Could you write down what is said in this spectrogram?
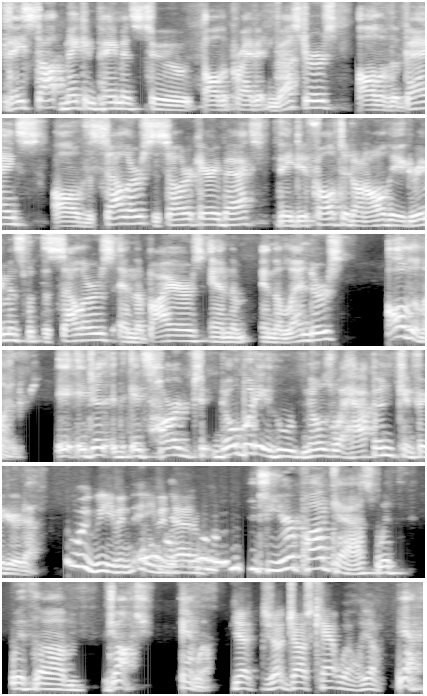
they stopped making payments to all the private investors, all of the banks, all of the sellers, the seller carrybacks. They defaulted on all the agreements with the sellers and the buyers and the and the lenders, all the lenders. It, it just it's hard to nobody who knows what happened can figure it out. We even even had to your podcast with with um, Josh Cantwell. Yeah, J- Josh Cantwell. Yeah. Yeah.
